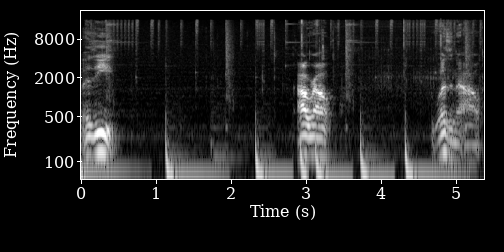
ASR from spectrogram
Let's eat. Out route. It wasn't an out.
